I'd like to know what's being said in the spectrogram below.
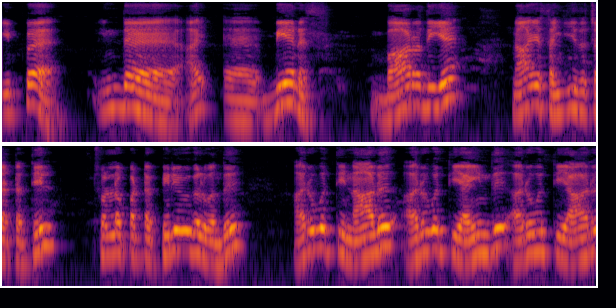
இப்போ இந்த பிஎன்எஸ் பாரதிய நாய சங்கீத சட்டத்தில் சொல்லப்பட்ட பிரிவுகள் வந்து அறுபத்தி நாலு அறுபத்தி ஐந்து அறுபத்தி ஆறு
